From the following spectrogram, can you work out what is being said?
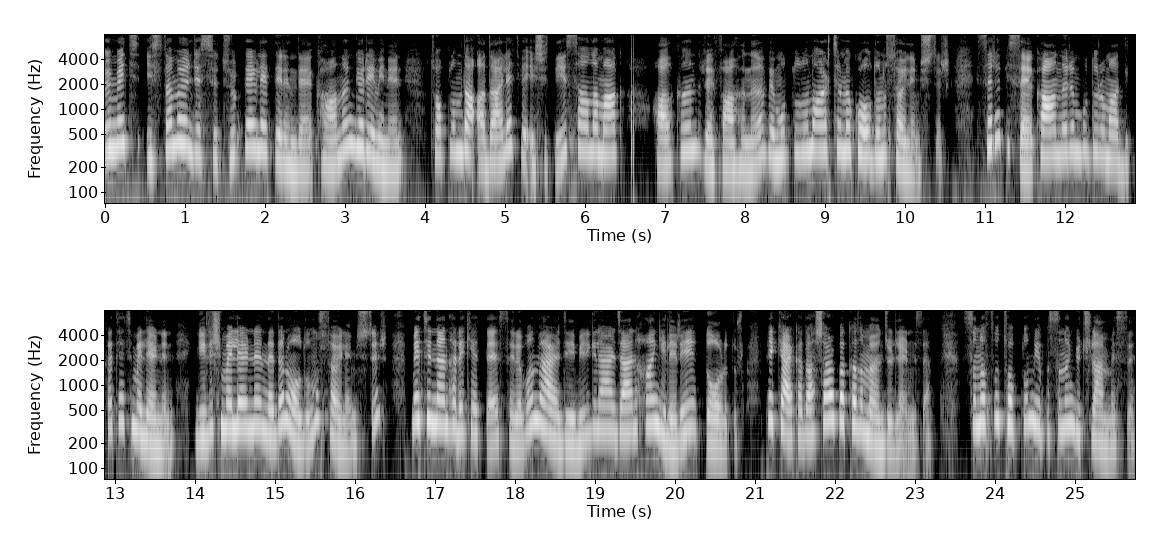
Ümit, İslam öncesi Türk devletlerinde Kaan'ın görevinin toplumda adalet ve eşitliği sağlamak, halkın refahını ve mutluluğunu artırmak olduğunu söylemiştir. Serap ise Kaanların bu duruma dikkat etmelerinin gelişmelerine neden olduğunu söylemiştir. Metinden hareketle Serap'ın verdiği bilgilerden hangileri doğrudur? Peki arkadaşlar bakalım öncüllerimize. Sınıflı toplum yapısının güçlenmesi.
